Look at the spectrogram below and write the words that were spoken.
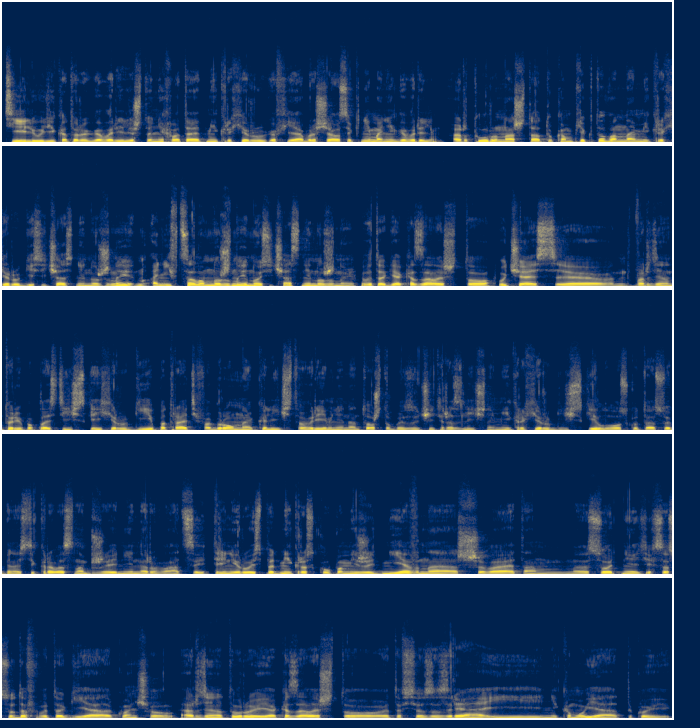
те люди, которые говорили, что не хватает микрохирургов, я обращался к ним, они говорили, Артуру наш штат укомплектован, нам микрохирурги сейчас не нужны. Ну, они в целом нужны, но сейчас не нужны. В итоге оказалось, что учась в ординатуре по пластической хирургии, потратив огромное количество времени на то, чтобы изучить различные микрохирургические лоскуты, особенности кровоснабжения, иннервации, тренируясь под микроскопом ежедневно, сшивая там сотни этих сосудов, в итоге я окончил ординатуру и оказалось, оказалось, что это все зазря, и никому я такой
